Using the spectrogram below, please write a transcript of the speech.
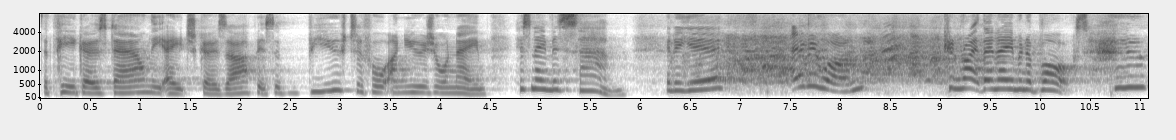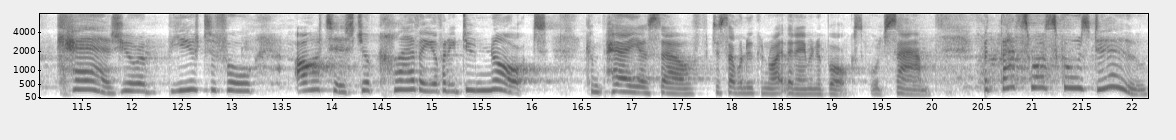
The P goes down, the H goes up. It's a beautiful, unusual name. His name is Sam. In a year, everyone can write their name in a box. Who cares? You're a beautiful artist. You're clever. You're funny. Do not compare yourself to someone who can write their name in a box called Sam. But that's what schools do.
